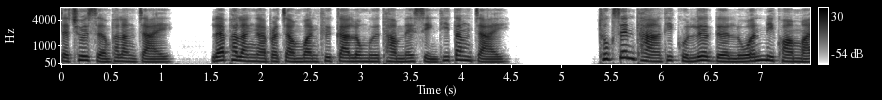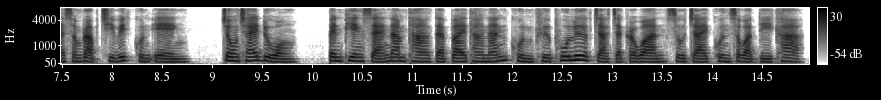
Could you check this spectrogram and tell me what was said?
จะช่วยเสริมพลังใจ และพลังงานประจำวันคือการลงมือทำในสิ่งที่ตั้งใจ ทุกเส้นทางที่คุณเลือกเดินล้วนมีความหมายสำหรับชีวิตคุณเอง จงใช้ดวง เป็นเพียงแสงนำทางแต่ปลายทางนั้นคุณคือผู้เลือกจากจักรวาลสู่ใจคุณสวัสดีค่ะ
